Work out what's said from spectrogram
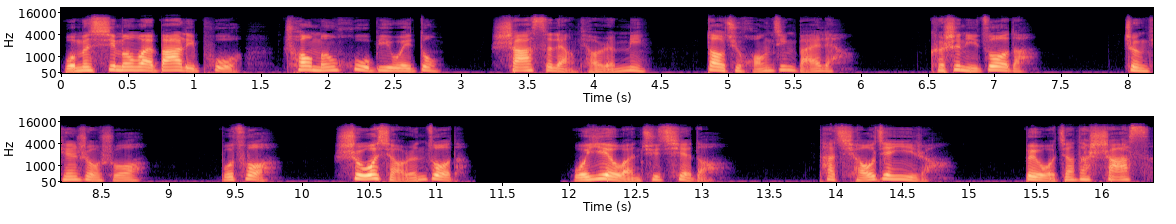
我们西门外八里铺窗门护壁未动，杀死两条人命，盗取黄金百两，可是你做的？”郑天寿说：“不错，是我小人做的。我夜晚去窃盗，他瞧见一嚷，被我将他杀死。”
